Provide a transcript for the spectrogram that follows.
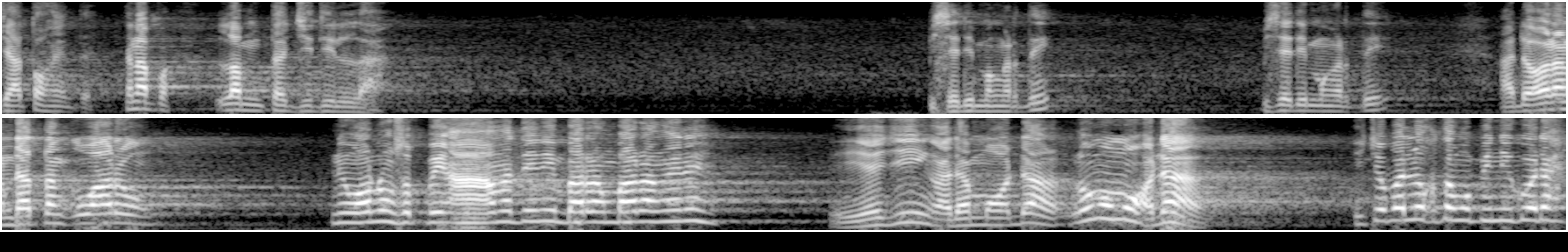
Jatuh ente. Kenapa? Lam tajidillah. Bisa dimengerti? Bisa dimengerti? Ada orang datang ke warung. Ini warung sepi amat ini barang-barang ini. Iya Ji, nggak ada modal. Lu mau modal? Ya, coba lu ketemu bini gue dah.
